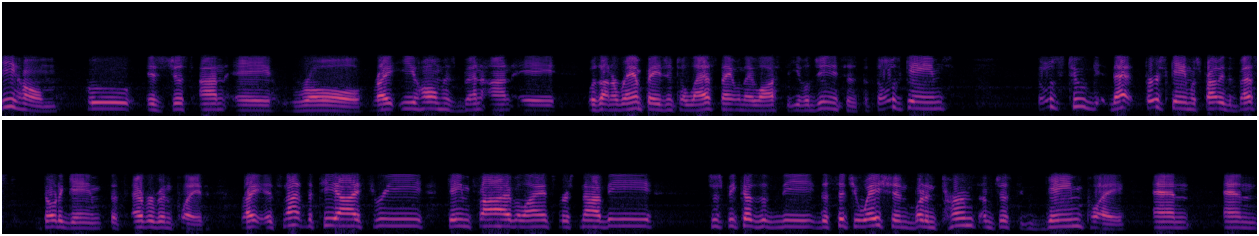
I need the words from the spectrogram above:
eHome, who is just on a roll. Right, eHome has been on a was on a rampage until last night when they lost to Evil Geniuses. But those games, those two, that first game was probably the best Dota game that's ever been played right? It's not the TI3 Game 5 Alliance versus Navi just because of the the situation, but in terms of just gameplay and and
